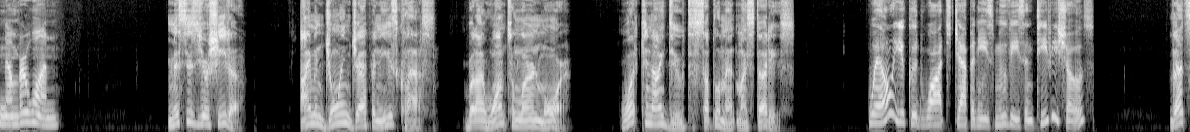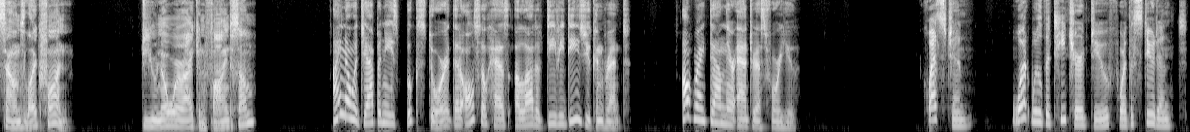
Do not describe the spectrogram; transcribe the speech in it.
Number 1. Mrs. Yoshida, I'm enjoying Japanese class, but I want to learn more. What can I do to supplement my studies? Well, you could watch Japanese movies and TV shows. That sounds like fun. Do you know where I can find some? I know a Japanese bookstore that also has a lot of DVDs you can rent. I'll write down their address for you. Question. What will the teacher do for the student?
